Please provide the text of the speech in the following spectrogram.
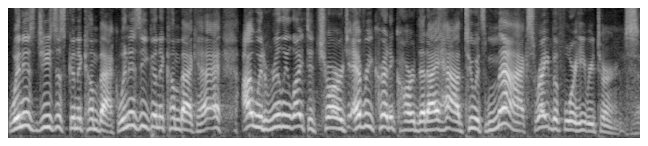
when is Jesus going to come back? When is he going to come back? I, I would really like to charge every credit card that I have to its max right before he returns.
